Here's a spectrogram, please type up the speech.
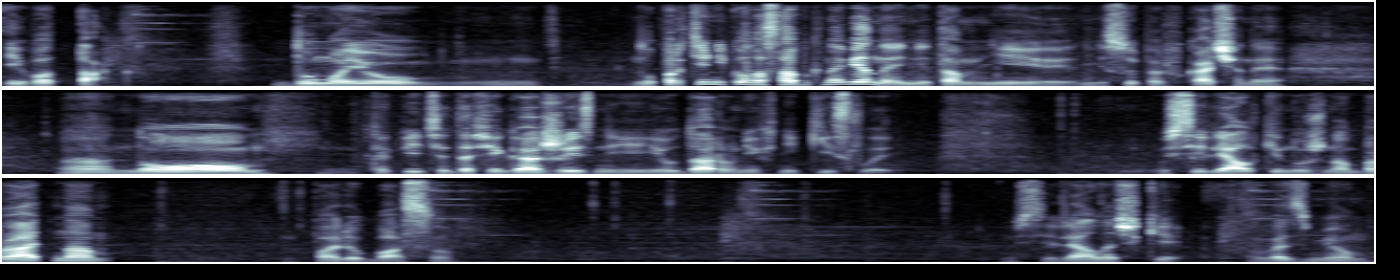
И вот так. Думаю, ну противники у нас обыкновенные, они там не, не супер вкачанные. Э, но, как видите, дофига жизни и удар у них не кислый усилялки нужно брать нам по любасу. Усилялочки возьмем.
